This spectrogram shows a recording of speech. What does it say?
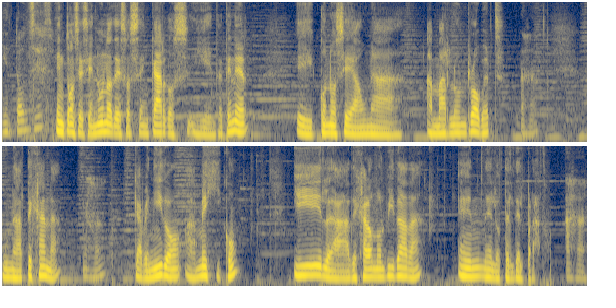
Y entonces, Entonces, en uno de esos encargos y entretener, eh, conoce a una a Marlon Roberts, ajá, una tejana ajá. que ha venido a México y la dejaron olvidada en el Hotel del Prado. Ajá.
